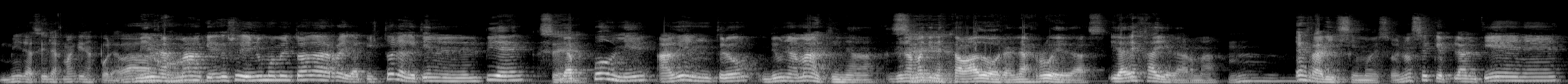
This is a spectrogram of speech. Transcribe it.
mira así las máquinas por abajo. Mira unas máquinas que yo y en un momento agarra y la pistola que tiene en el pie Sí. la pone adentro de una máquina, de una Sí. máquina excavadora en las ruedas y la deja ahí el arma. Mm, Es rarísimo eso, no sé qué plan tiene,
